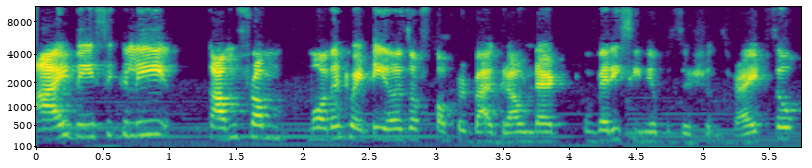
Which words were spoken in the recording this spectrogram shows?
I basically come from more than 20 years of corporate background at very senior positions, right? So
